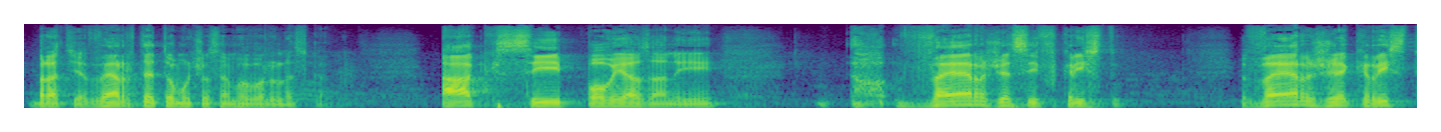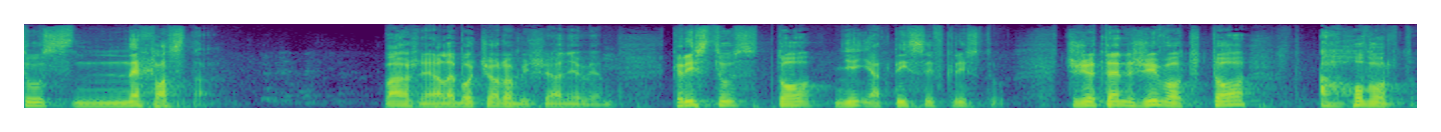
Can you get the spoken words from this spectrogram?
bratia, verte tomu, čo jsem hovoril dneska. Ak si poviazaný, ver, že si v Kristu. Ver, že Kristus nechlastá. Vážně, alebo čo robíš, já nevím. Kristus to nie, a ty si v Kristu. Čiže ten život to a hovor to.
